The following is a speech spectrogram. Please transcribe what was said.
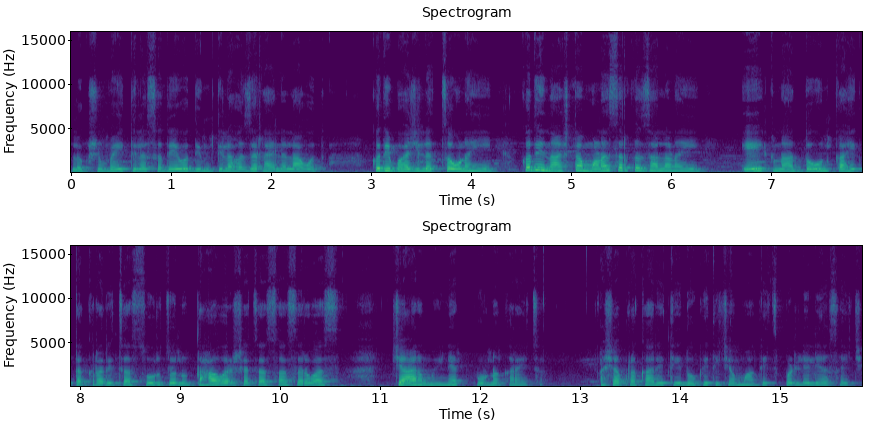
लक्ष्मीबाई तिला सदैव दिमतीला हजर राहायला लावत कधी भाजीला चव नाही कधी नाश्ता मनासारखं झाला नाही एक ना दोन काही तक्रारीचा सूर जणू दहा वर्षाचा सासरवास चार महिन्यात पूर्ण करायचा. अशा प्रकारे ती दोघे तिच्या मागेच पडलेली असायची.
